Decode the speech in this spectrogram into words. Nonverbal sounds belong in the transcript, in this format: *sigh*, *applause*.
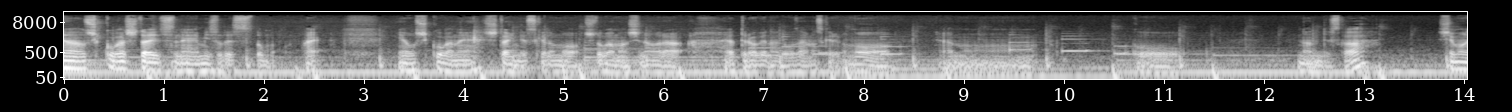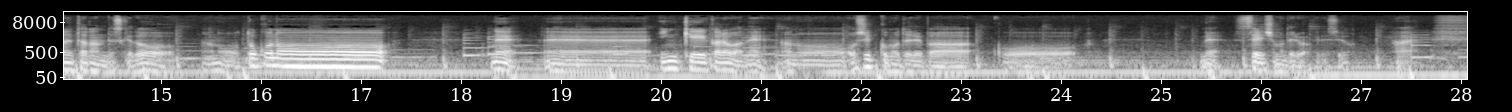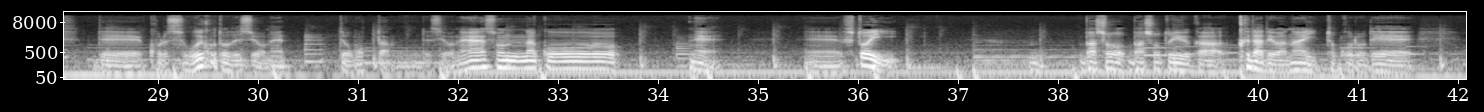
やおしっこがしたいですね。味噌です。どうも。はい。いやおしっこがねしたいんですけどもちょっと我慢しながらやってるわけなんでございますけれどもあのー、こう何ですか？下ネタなんですけどあの男のねえー、陰茎からはねあのおしっこも出ればこうね精子も出るわけですよ。はい。でこれすごいことですよねって思ったんですよね。そんなこうね、えー、太い場所場所というか管ではないところで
